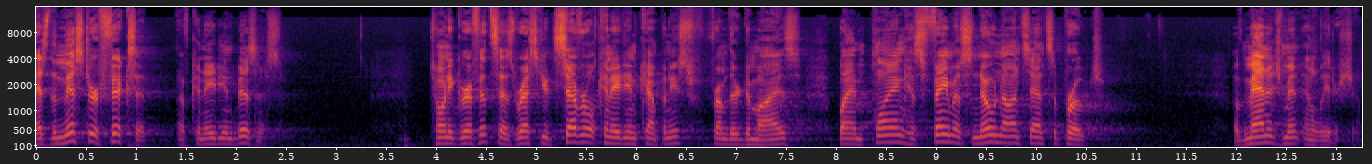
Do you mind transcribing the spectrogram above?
as the Mr. Fix It of Canadian business. Tony Griffiths has rescued several Canadian companies from their demise by employing his famous no nonsense approach of management and leadership.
